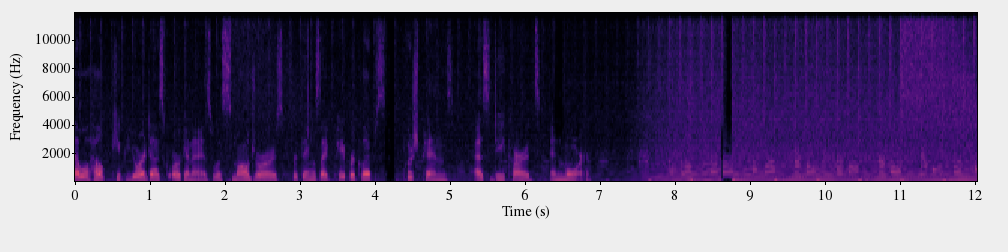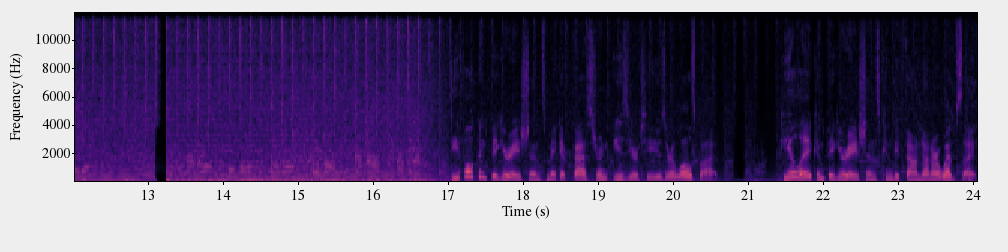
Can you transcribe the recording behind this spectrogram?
that will help keep your desk organized with small drawers for things like paper clips, push pins, SD cards, and more. Default configurations make it faster and easier to use your Lulzbot. PLA configurations can be found on our website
